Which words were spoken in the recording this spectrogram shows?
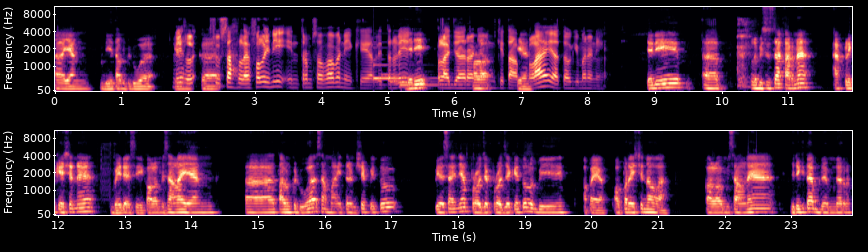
eh, yang di tahun kedua Ini ke susah level ini in terms of apa nih? Kayak literally jadi pelajaran kalau- yang kita iya. apply atau gimana nih? jadi eh, lebih susah karena application-nya beda sih kalau misalnya yang eh, tahun kedua sama internship itu biasanya project-project itu lebih apa ya operational lah kalau misalnya jadi kita benar-benar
